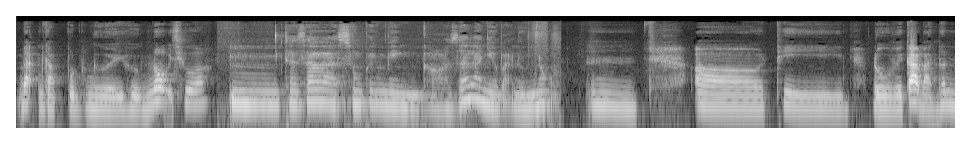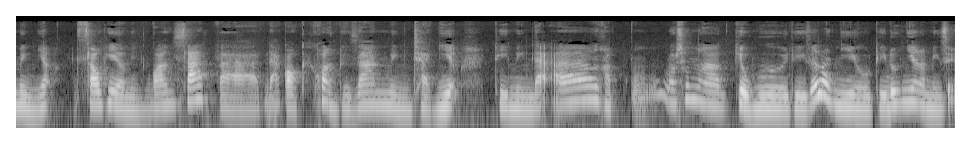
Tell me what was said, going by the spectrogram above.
bạn gặp một người hướng nội chưa? Ừ, thật ra là xung quanh mình có rất là nhiều bạn hướng nội. Ừ. Ờ, thì đối với cả bản thân mình nhá sau khi mà mình quan sát và đã có cái khoảng thời gian mình trải nghiệm thì mình đã gặp nói chung là kiểu người thì rất là nhiều thì đương nhiên là mình sẽ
